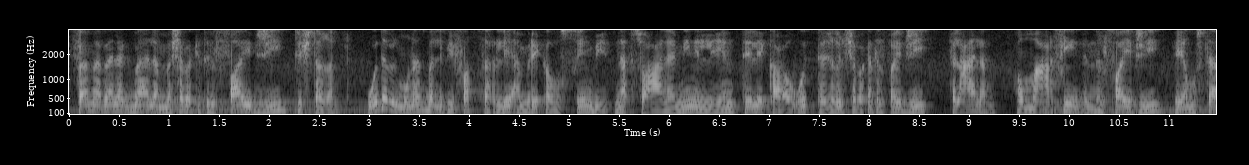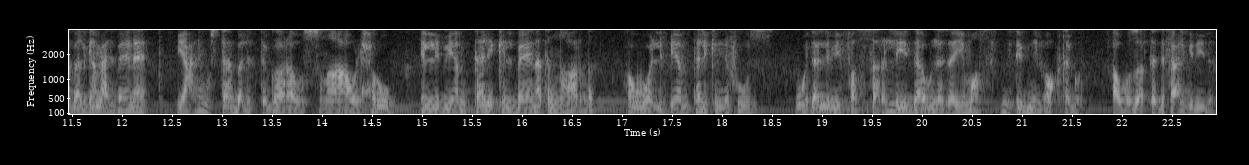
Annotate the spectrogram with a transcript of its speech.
فما بالك بقى لما شبكة ال 5G تشتغل؟ وده بالمناسبة اللي بيفسر ليه أمريكا والصين بيتنافسوا على مين اللي يمتلك عقود تشغيل شبكات ال 5G في العالم. هم عارفين إن ال 5G هي مستقبل جمع البيانات يعني مستقبل التجارة والصناعة والحروب. اللي بيمتلك البيانات النهارده هو اللي بيمتلك النفوذ. وده اللي بيفسر ليه دولة زي مصر بتبني الأوكتاجون أو وزارة الدفاع الجديدة.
